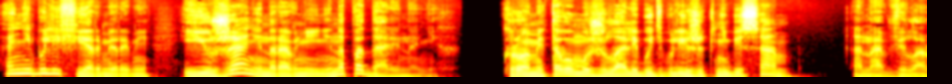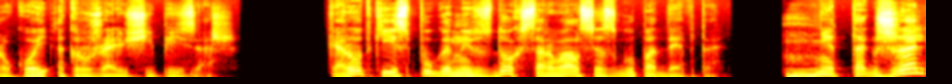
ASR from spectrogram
Они были фермерами, и южане на равнине нападали на них. Кроме того, мы желали быть ближе к небесам. Она обвела рукой окружающий пейзаж. Короткий испуганный вздох сорвался с губ адепта. «Мне так жаль,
